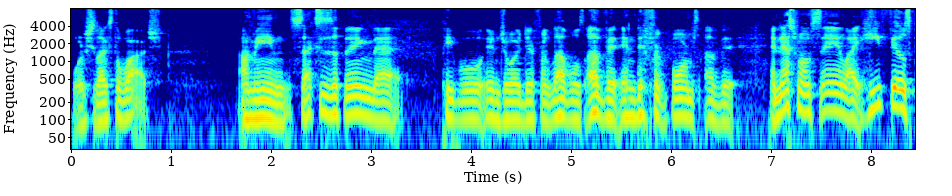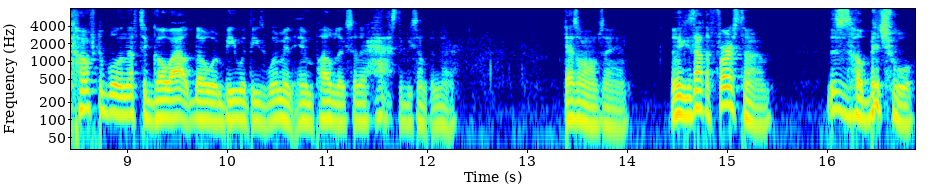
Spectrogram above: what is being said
What if she likes to watch? I mean, sex is a thing that people enjoy different levels of it and different forms of it. And that's what I'm saying. Like he feels comfortable enough to go out though and be with these women in public, so there has to be something there. That's all I'm saying. Like, it's not the first time. This is habitual.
